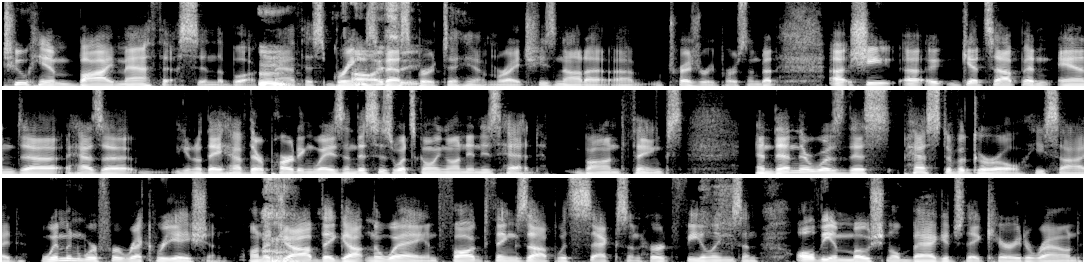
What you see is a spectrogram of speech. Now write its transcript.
to him by Mathis in the book. Mathis brings Oh, I see. Vesper to him. Right? She's not a, a treasury person, but uh, she uh, gets up and and uh, has a you know they have their parting ways, and this is what's going on in his head. Bond thinks. And then there was this pest of a girl, he sighed. Women were for recreation. On a job, they got in the way and fogged things up with sex and hurt feelings and all the emotional baggage they carried around.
